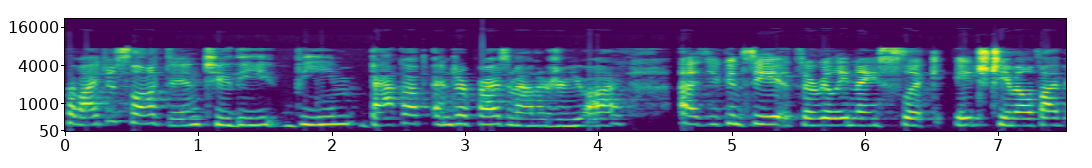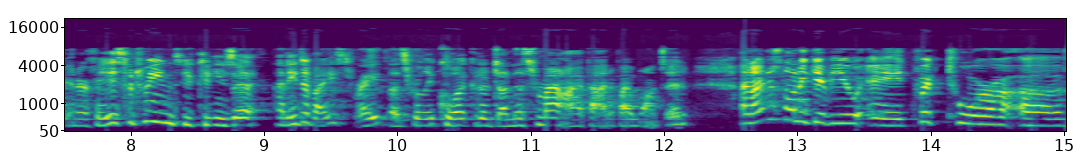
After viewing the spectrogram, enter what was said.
So I just logged into the Veeam Backup Enterprise Manager UI. As you can see, it's a really nice, slick HTML5 interface, which means you can use it any device, right? That's really cool. I could have done this from my iPad if I wanted. And I just want to give you a quick tour of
